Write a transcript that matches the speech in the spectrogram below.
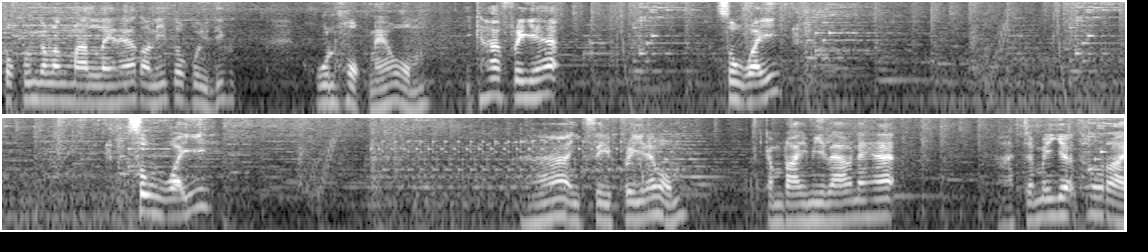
ตัวคูณกำลังมันเลยนะตอนนี้ตัวคูณอยู่ที่คูณ6นะครับผม อีก5ฟรีฮะ สวย สวย อ่าอีก 4 ฟรีนะผมกำไรมีแล้วนะฮะ อาจจะไม่เยอะเท่าไหร่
